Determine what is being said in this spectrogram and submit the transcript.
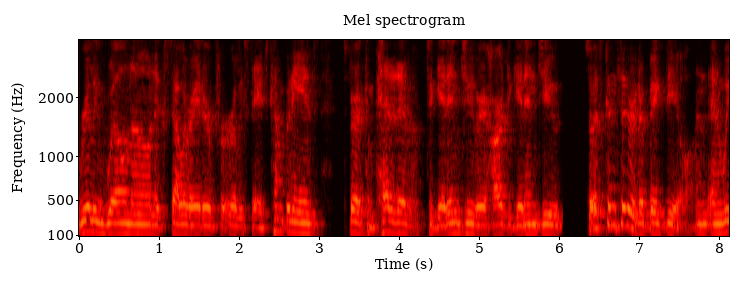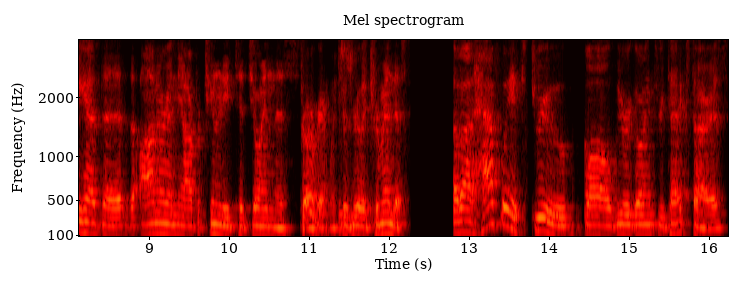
really well-known accelerator for early stage companies. It's very competitive to get into, very hard to get into. So it's considered a big deal. And, and we had the, the honor and the opportunity to join this program, which is really tremendous. About halfway through, while we were going through Techstars,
